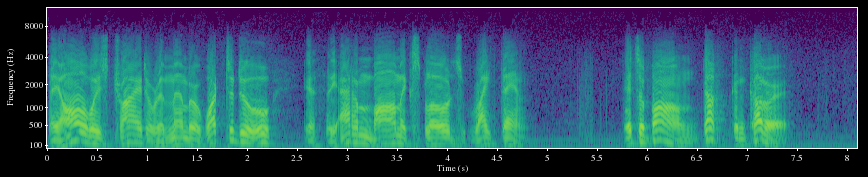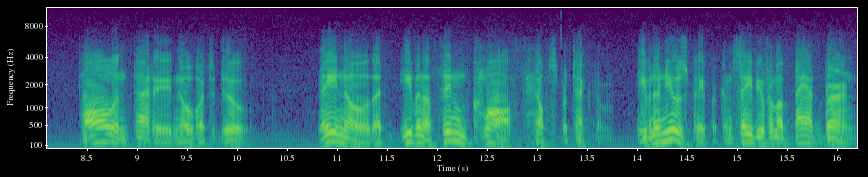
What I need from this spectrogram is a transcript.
they always try to remember what to do if the atom bomb explodes right then. It's a bomb. Duck and cover. Paul and Patty know what to do. They know that even a thin cloth helps protect them. Even a newspaper can save you from a bad burn.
